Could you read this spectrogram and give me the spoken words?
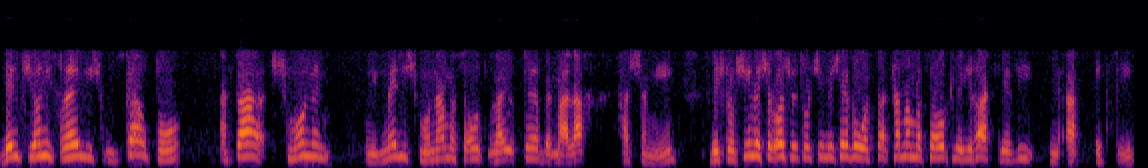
בן ציון ישראלי שמוזכר פה, עשה שמונה, נדמה לי שמונה מסעות, אולי יותר, במהלך השנים. ב-33 ו-37 הוא עשה כמה מסעות לעיראק והביא מעט עצים,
